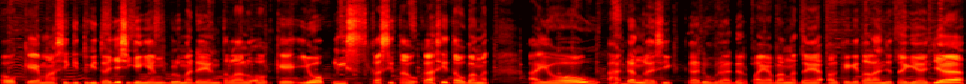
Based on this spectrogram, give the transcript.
Oke masih gitu-gitu aja sih geng yang belum ada yang terlalu oke. Yo please kasih tahu kasih tahu banget. Ayo ada nggak sih? Aduh brother payah banget dah ya. Oke kita lanjut lagi aja.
